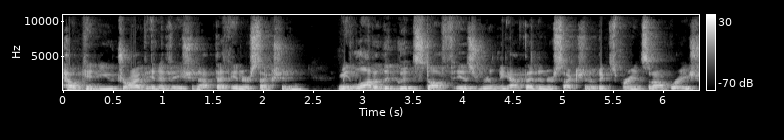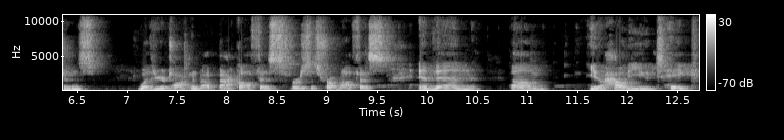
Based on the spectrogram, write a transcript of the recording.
How can you drive innovation at that intersection? I mean a lot of the good stuff is really at that intersection of experience and operations whether you're talking about back office versus front office. And then um, you know how do you take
